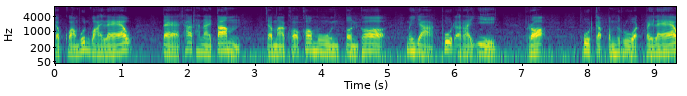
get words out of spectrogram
กับความวุ่นวายแล้ว แต่ถ้าทนายตั้มจะมาขอข้อมูลตนก็ไม่อยากพูดอะไรอีก เพราะ พูดกับตำรวจไปแล้ว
